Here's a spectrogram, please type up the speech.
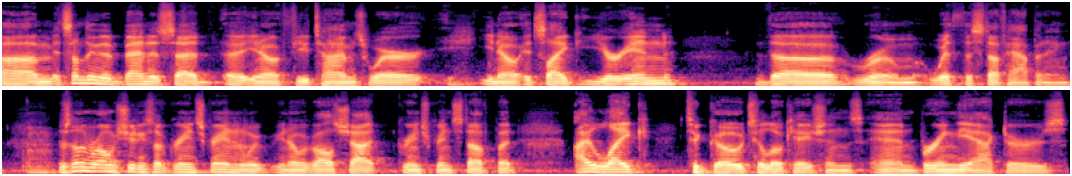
Um, it's something that Ben has said, uh, you know, a few times where, you know, it's like you're in the room with the stuff happening. There's nothing wrong with shooting stuff green screen, and we, you know, we've all shot green screen stuff, but I like to go to locations and bring the actors.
